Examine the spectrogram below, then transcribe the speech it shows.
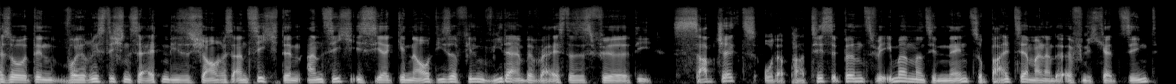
also den voyeuristischen Seiten dieses Genres an sich. Denn an sich ist ja genau dieser Film wieder ein Beweis, dass es für die Subjects oder Participants, wie immer man sie nennt, sobald sie einmal an der Öffentlichkeit sind,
